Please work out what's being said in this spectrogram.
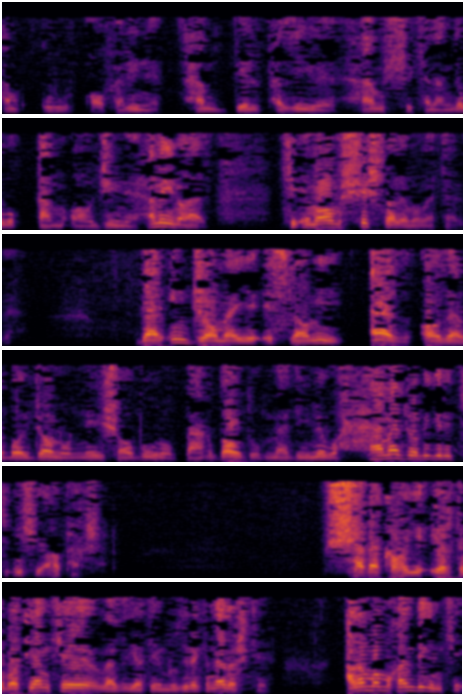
هم غرور آفرینه هم دلپذیره هم شکننده و غم آجینه همه اینا هست که امام شش سال امامت کرده. در این جامعه اسلامی از آذربایجان و نیشابور و بغداد و مدینه و همه جا بگیرید که این شیعه ها پخشن شبکه های ارتباطی هم که وضعیت امروزی را که نداشت که. الان ما می‌خوایم بگیم که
